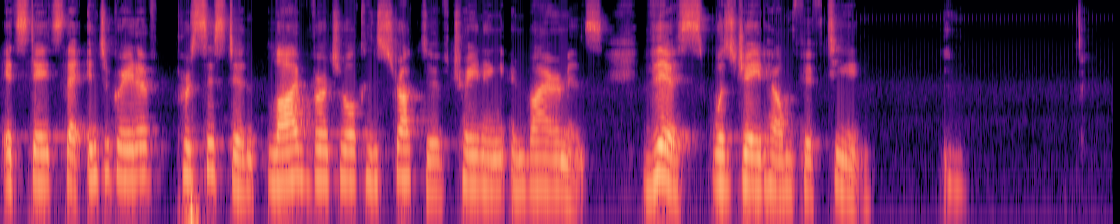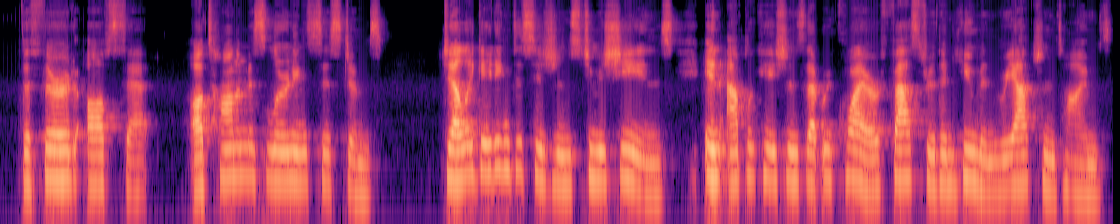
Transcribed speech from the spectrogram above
it states that integrative, persistent, live virtual constructive training environments. This was Jade Helm 15. The third offset, autonomous learning systems, delegating decisions to machines in applications that require faster than human reaction times.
